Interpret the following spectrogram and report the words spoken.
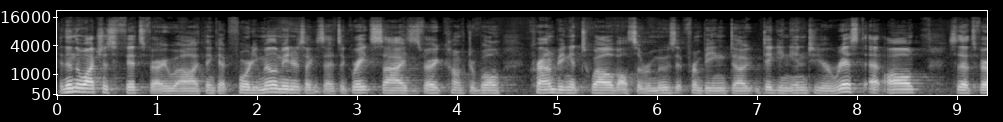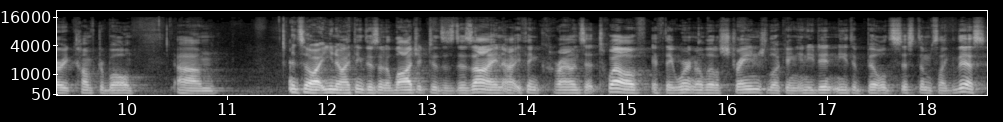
And then the watch just fits very well. I think at 40 millimeters, like I said, it's a great size. It's very comfortable. Crown being at 12 also removes it from being dug, digging into your wrist at all. So that's very comfortable. Um, and so, you know, I think there's a logic to this design. I think crowns at 12, if they weren't a little strange looking and you didn't need to build systems like this,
